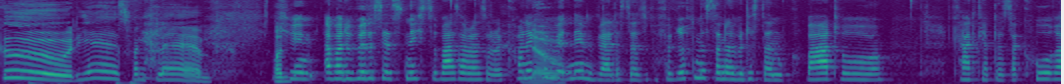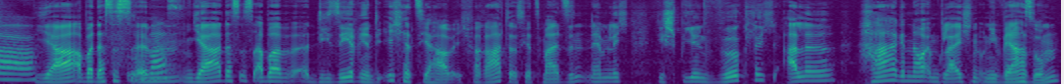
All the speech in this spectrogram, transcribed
Gut, yes, von Clamp. Und Schön, aber du würdest jetzt nicht so Basara oder Chronicle no. mitnehmen, weil das da super vergriffen ist, sondern würdest dann Quato, Cardcaptor Sakura. Ja, aber das ist, ähm, ja, das ist aber äh, die Serien, die ich jetzt hier habe, ich verrate es jetzt mal, sind nämlich, die spielen wirklich alle haargenau im gleichen Universum.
